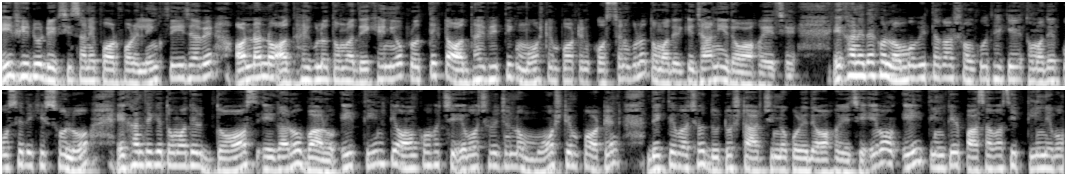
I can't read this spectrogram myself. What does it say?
এই ভিডিও ডেসক্রিপশনে পর পরে লিঙ্ক পেয়ে যাবে। অন্যান্য অধ্যায়গুলো তোমরা দেখে নিও। প্রত্যেকটা অধ্যায় ভিত্তিক মোস্ট ইম্পর্টেন্ট কোশ্চেনগুলো তোমাদেরকে জানিয়ে দেওয়া হয়েছে। এখানে দেখো লম্ববৃত্তাকার শঙ্কু থেকে তোমাদের কোষে দেখি ষোলো। এখান থেকে তোমাদের দশ, এগারো, বারো। এই তিনটি অঙ্ক হচ্ছে এবছরের জন্য মোস্ট ইম্পর্টেন্ট দেখতে পাচ্ছ, দুটো স্টার চিহ্ন করে দেওয়া হয়েছে। এবং এই তিনটির পাশাপাশি তিন এবং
